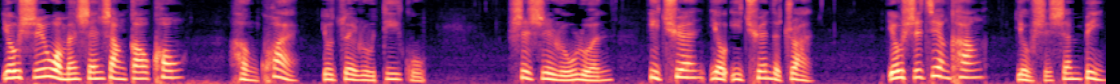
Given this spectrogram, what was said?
有时我们升上高空，很快又坠入低谷。世事如轮，一圈又一圈的转。有时健康，有时生病；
